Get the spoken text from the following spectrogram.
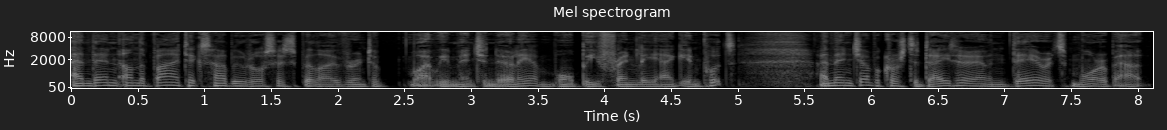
And then on the biotech side, we would also spill over into what we mentioned earlier, more bee friendly ag inputs. And then jump across to data. And there it's more about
